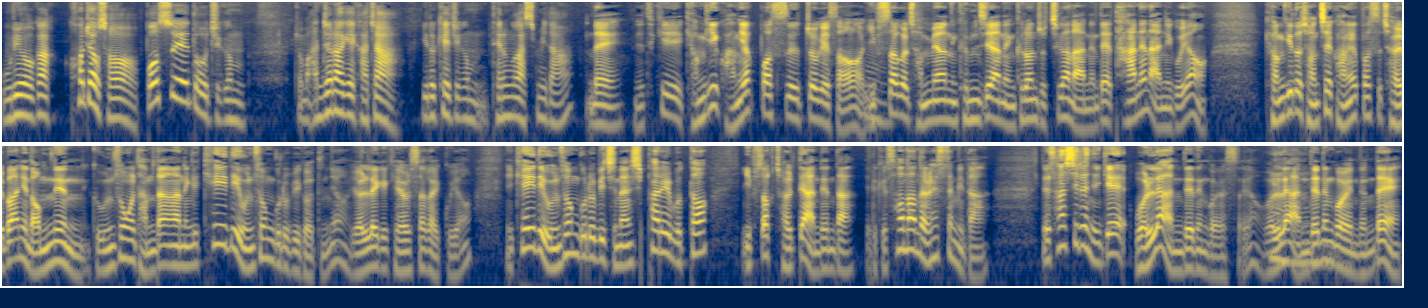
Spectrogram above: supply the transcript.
우려가 커져서 버스에도 지금 좀 안전하게 가자 이렇게 지금 되는 것 같습니다. 네. 특히 경기 광역버스 쪽에서 음. 입석을 전면 금지하는 그런 조치가 나왔는데 다는 아니고요. 경기도 전체 광역버스 절반이 넘는 그 운송을 담당하는 게 KD 운송그룹이거든요. 14개 계열사가 있고요. 이 KD 운송그룹이 지난 18일부터 입석 절대 안 된다. 이렇게 선언을 했습니다. 근데 사실은 이게 원래 안 되는 거였어요. 원래 안 되는 거였는데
